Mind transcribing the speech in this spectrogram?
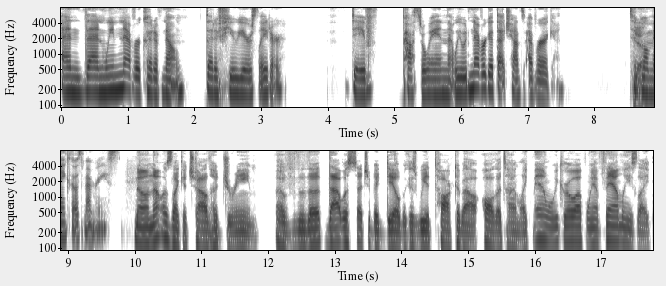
And then we never could have known that a few years later, Dave passed away and that we would never get that chance ever again to Yeah. go make those memories. No, and that was like a childhood dream of the, that was such a big deal because we had talked about all the time like man when we grow up when we have families like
